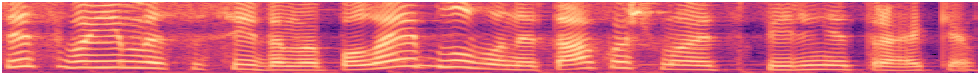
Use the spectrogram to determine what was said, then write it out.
Зі своїми сусідами по лейблу вони також мають спільні треки.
